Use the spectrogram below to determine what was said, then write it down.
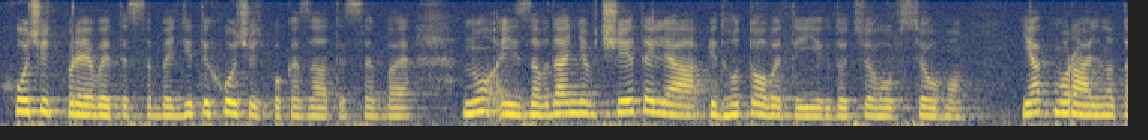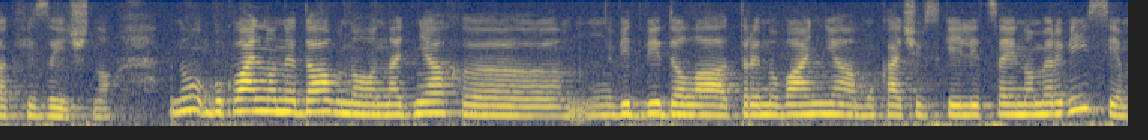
хочуть проявити себе, діти хочуть показати себе. Ну і завдання вчителя підготовити їх до цього всього. Як морально, так фізично. Ну, буквально недавно на днях е, відвідала тренування Мукачівський ліцей номер 8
